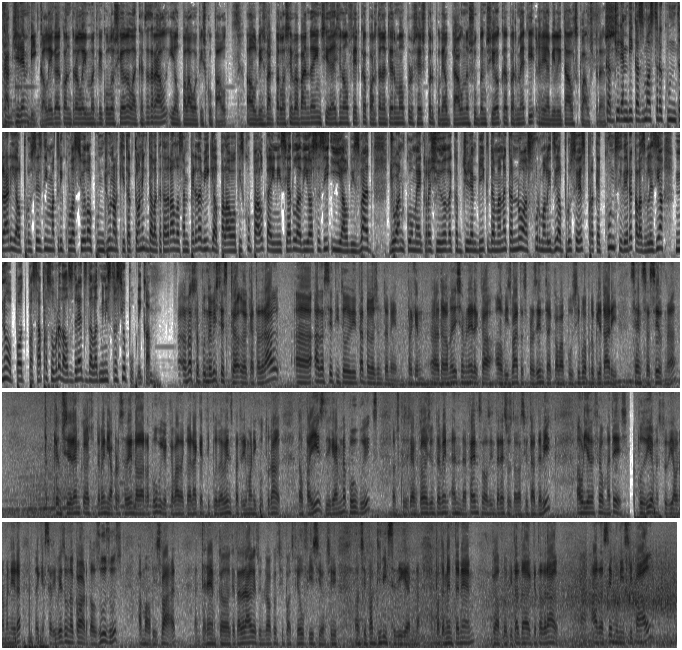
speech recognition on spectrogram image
Capgirem Vic al·lega contra la immatriculació de la catedral i el Palau Episcopal. El bisbat, per la seva banda, incideix en el fet que porten a terme el procés per poder optar una subvenció que permeti rehabilitar els claustres. Capgirem Vic es mostra contrari al procés d'immatriculació del conjunt arquitectònic de la catedral de Sant Pere de Vic i el Palau Episcopal que ha iniciat la diòcesi i el bisbat. Joan Comec, regidor de Capgirem Vic, demana que no es formalitzi el procés perquè considera que l'Església no pot passar per sobre dels drets de l'administració pública pública. El nostre punt de vista és que la catedral eh, ha de ser titularitat de l'Ajuntament, perquè eh, de la mateixa manera que el bisbat es presenta com a possible propietari sense ser-ne, considerem que l'Ajuntament hi ha precedent de la República que va declarar aquest tipus d'events patrimoni cultural del país, diguem-ne, públics, doncs considerem que l'Ajuntament, en defensa dels interessos de la ciutat de Vic, hauria de fer el mateix. Podríem estudiar una manera de que s'arribés a un acord dels usos amb el bisbat entenem que la catedral és un lloc on s'hi pot fer ofici, on s'hi, pot dir missa, diguem-ne, però també entenem que la propietat de la catedral ha de ser municipal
